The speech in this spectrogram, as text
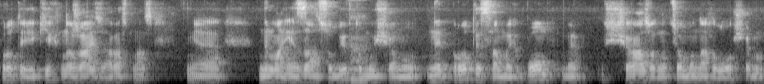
проти яких, на жаль, зараз нас немає засобів, тому що ну не проти самих бомб. Ми щоразу на цьому наголошуємо,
